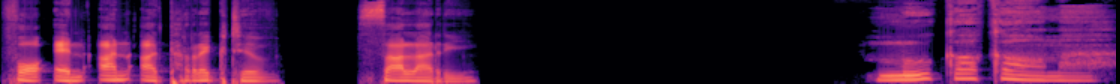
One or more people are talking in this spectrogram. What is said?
for an unattractive salary. Mokokoma.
